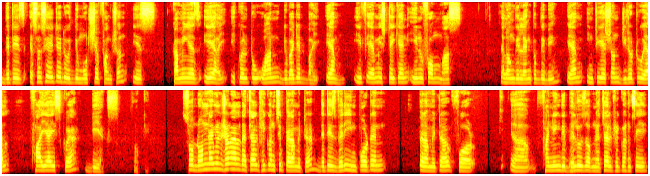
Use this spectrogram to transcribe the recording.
that is associated with the mode shape function is coming as ai equal to 1 divided by m if m is taken uniform mass along the length of the beam m integration 0 to L phi i square dx. Okay. So, non-dimensional natural frequency parameter that is very important parameter for uh, finding the values of natural frequency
